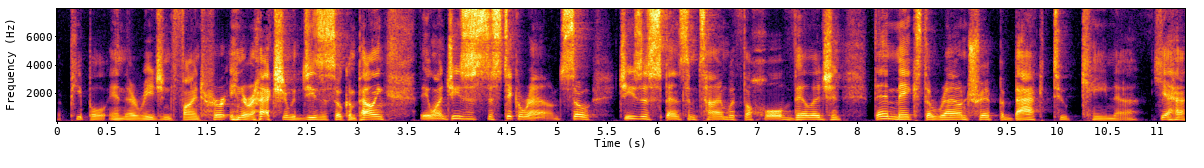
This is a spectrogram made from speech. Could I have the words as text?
the people in their region find her interaction with Jesus so compelling, they want Jesus to stick around. So Jesus spends some time with the whole village and then makes the round trip back to Cana. Yeah,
